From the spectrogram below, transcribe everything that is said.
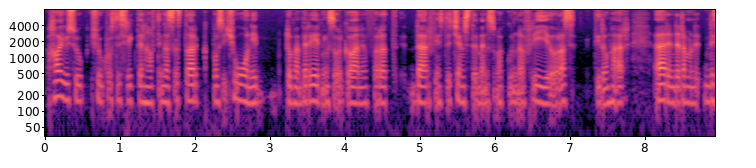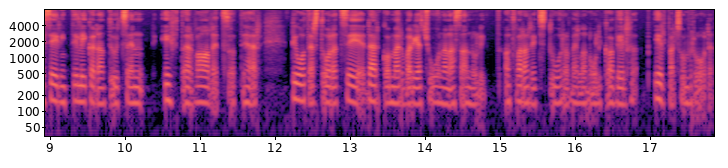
har ju sjukvårdsdistrikten haft en ganska stark position i de här beredningsorganen för att där finns det tjänstemän som har kunnat frigöras till de här ärendena. Men det ser inte likadant ut sen efter valet. Så att det, här, det återstår att se. Där kommer variationerna sannolikt att vara rätt stora mellan olika välfärdsområden.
